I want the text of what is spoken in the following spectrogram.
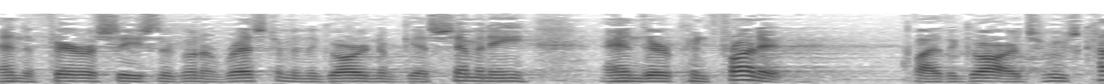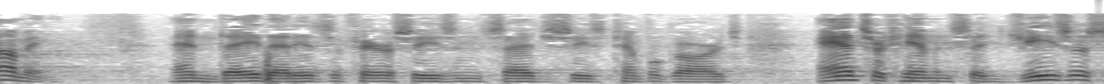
and the Pharisees. They're going to arrest him in the Garden of Gethsemane, and they're confronted by the guards, Who's coming? And they, that is the Pharisees and Sadducees, temple guards, answered him and said, Jesus,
